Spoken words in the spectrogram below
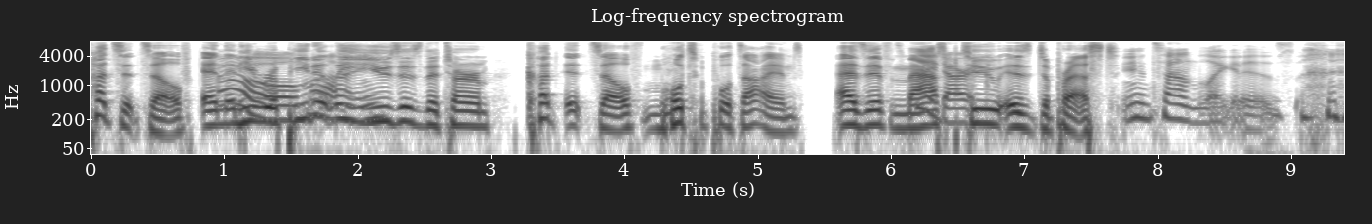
cuts itself. And then he Oh, repeatedly my. uses the term cut itself multiple times as if MASP dark. 2 is depressed. It sounds like it is.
